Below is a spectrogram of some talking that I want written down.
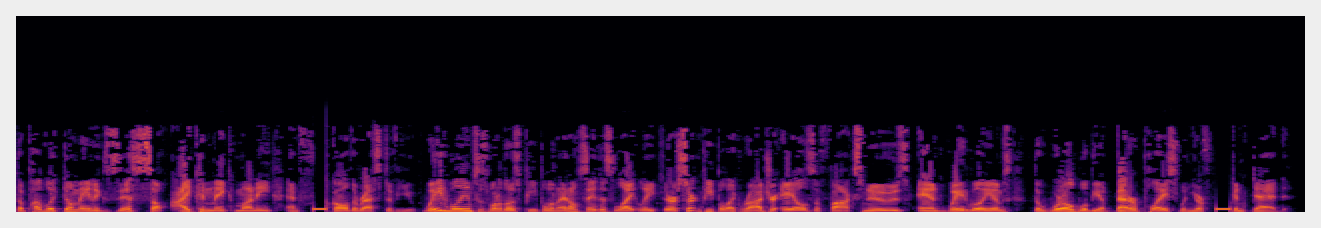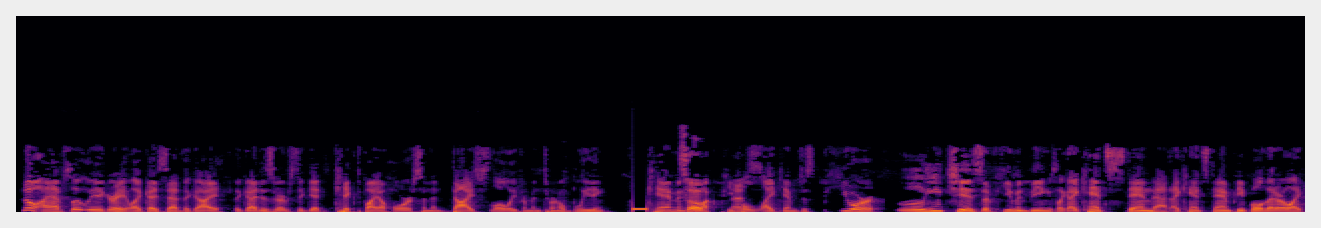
the public domain exists so I can make money and fuck all the rest of you. Wade Williams is one of those people, and I don't say this lightly, there are certain people like Roger Ailes of Fox News and Wade Williams, the world will be a better place when you're fucking dead. No, I absolutely agree. Like I said, the guy, the guy deserves to get kicked by a horse and then die slowly from internal bleeding. Fuck him and So, fuck people that's- like him. Just pure leeches of human beings. Like I can't stand that. I can't stand people that are like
